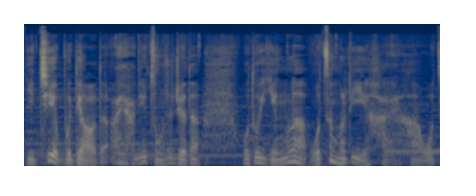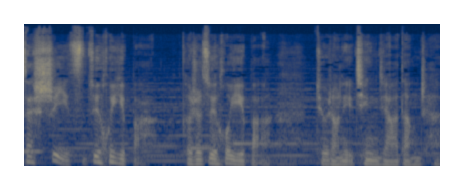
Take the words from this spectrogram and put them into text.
你戒不掉的。哎呀，你总是觉得我都赢了，我这么厉害哈，我再试一次最后一把，可是最后一把。就让你倾家荡产，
